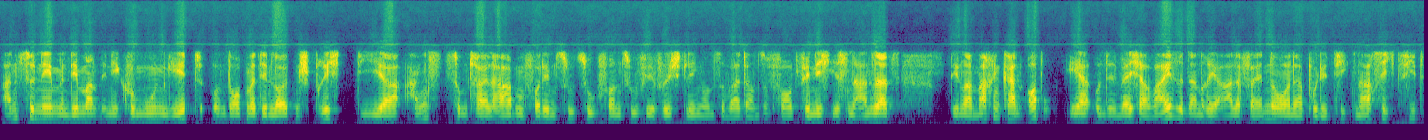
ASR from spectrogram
anzunehmen, indem man in die Kommunen geht und dort mit den Leuten spricht, die ja Angst zum Teil haben vor dem Zuzug von zu viel Flüchtlingen und so weiter und so fort, finde ich, ist ein Ansatz, den man machen kann. Ob er und in welcher Weise dann reale Veränderungen in der Politik nach sich zieht,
